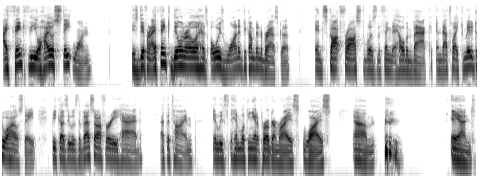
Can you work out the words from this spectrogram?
I think the Ohio State one is different. I think Dylan Raiola has always wanted to come to Nebraska, and Scott Frost was the thing that held him back, and that's why he committed to Ohio State because it was the best offer he had at the time at least him looking at it program wise wise. Um, and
